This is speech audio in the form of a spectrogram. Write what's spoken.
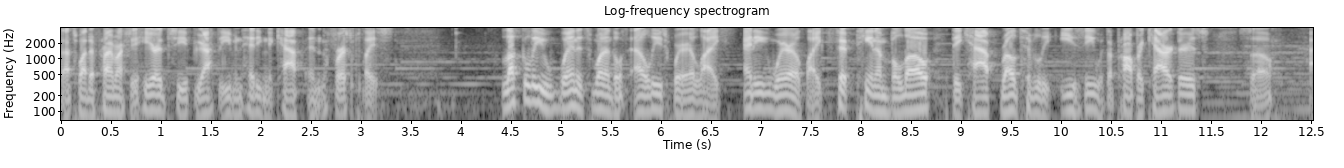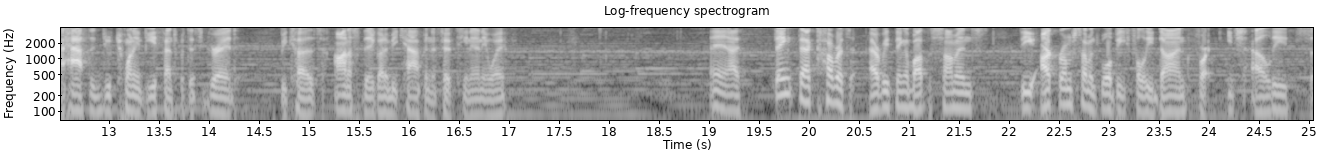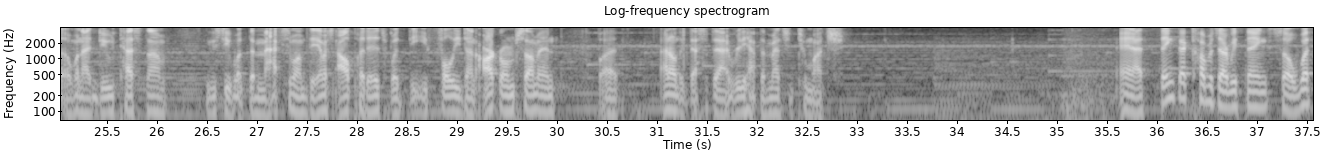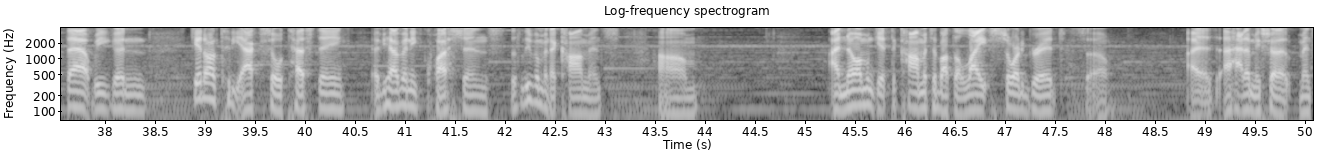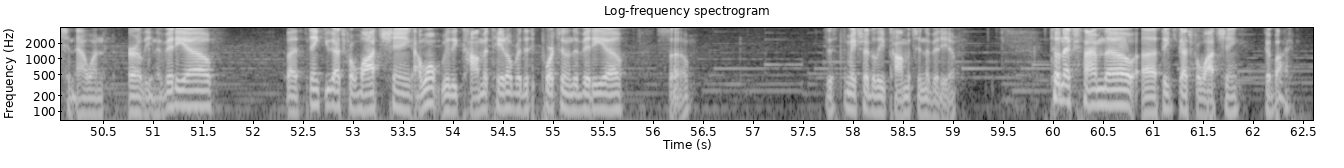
that's why the Primarchs are here to see if you're actually even hitting the cap in the first place. Luckily, Wind is one of those LEs where like anywhere like 15 and below, they cap relatively easy with the proper characters. So I have to do 20 defense with this grid because honestly, they're going to be capping the 15 anyway. And I think that covers everything about the summons. The Arcarum summons will be fully done for each LE, so when I do test them, you see what the maximum damage output is with the fully done Arcarum summon, but I don't think that's something I really have to mention too much. And I think that covers everything. So with that, we can get on to the actual testing. If you have any questions, just leave them in the comments. Um, I know I'm gonna get the comments about the light sword grid, so I, I had to make sure to mention that one early in the video. But thank you guys for watching. I won't really commentate over this portion of the video, so just make sure to leave comments in the video. Till next time though, uh, thank you guys for watching. Goodbye.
